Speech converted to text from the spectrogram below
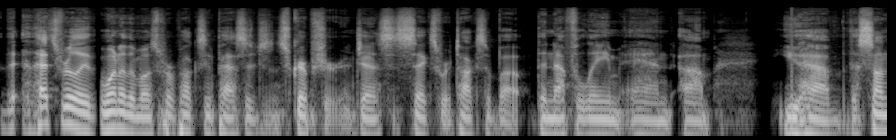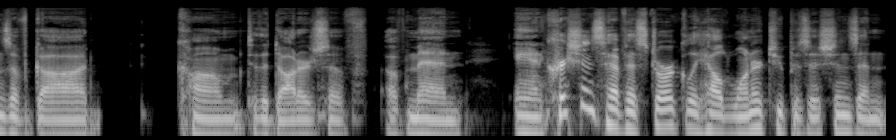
That's really one of the most perplexing passages in Scripture in Genesis six, where it talks about the Nephilim, and um, you have the sons of God come to the daughters of of men. And Christians have historically held one or two positions, and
